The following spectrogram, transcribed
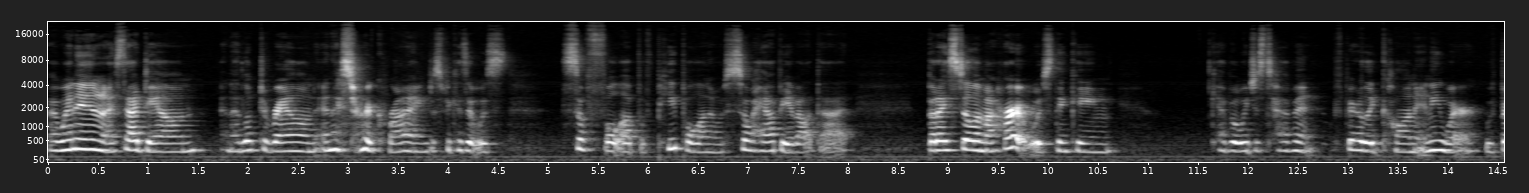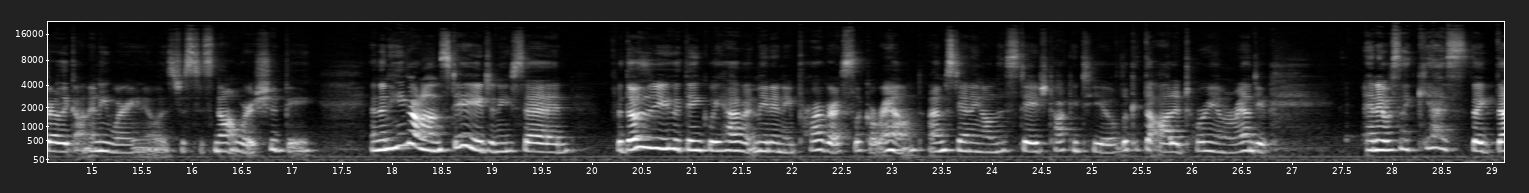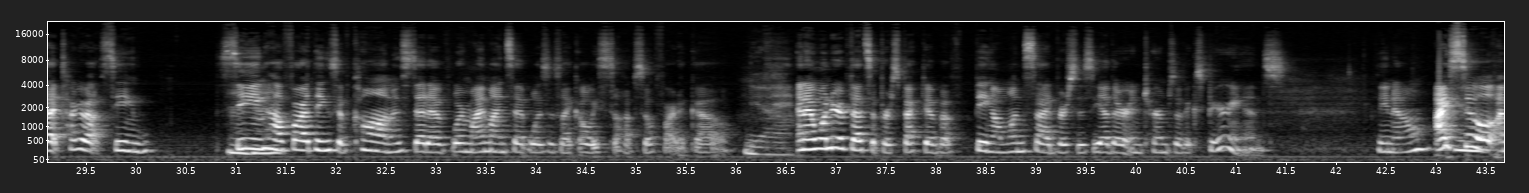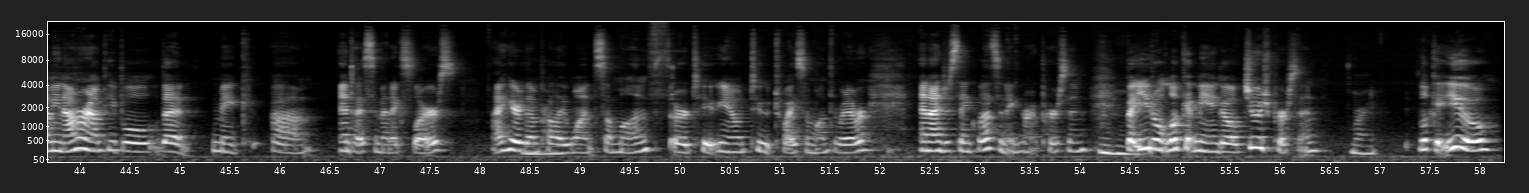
I went in and I sat down and I looked around and I started crying just because it was so full up of people and I was so happy about that. But I still, in my heart, was thinking, yeah, but we just haven't, we've barely gone anywhere. We've barely gone anywhere, you know, it's just, it's not where it should be. And then he got on stage and he said, for those of you who think we haven't made any progress, look around. I'm standing on this stage talking to you. Look at the auditorium around you. And it was like, yes, like that talk about seeing seeing mm-hmm. how far things have come instead of where my mindset was is like, oh, we still have so far to go. yeah And I wonder if that's a perspective of being on one side versus the other in terms of experience. You know, I still, I mean, I'm around people that make um, anti-Semitic slurs. I hear them mm-hmm. probably once a month or two, you know, two twice a month or whatever, and I just think, well, that's an ignorant person. Mm-hmm. But you don't look at me and go, Jewish person. right Look at you.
